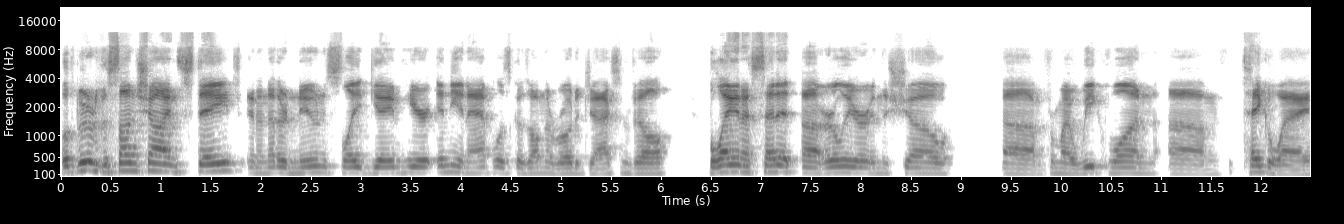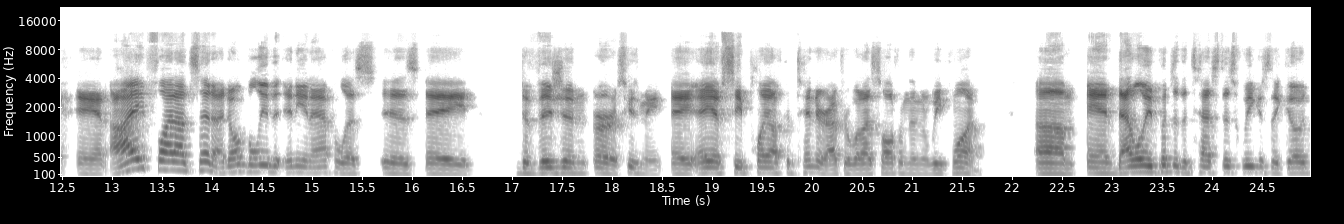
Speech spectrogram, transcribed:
Let's move to the Sunshine State in another noon slate game here. Indianapolis goes on the road to Jacksonville. Blaine, I said it uh, earlier in the show um, for my week one um, takeaway, and I flat out said I don't believe that Indianapolis is a division or excuse me, a AFC playoff contender after what I saw from them in week one. Um, and that will be put to the test this week as they go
